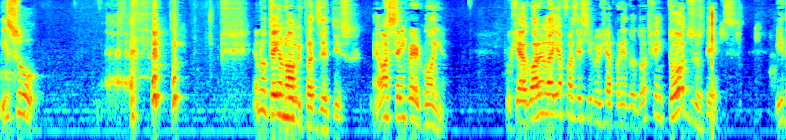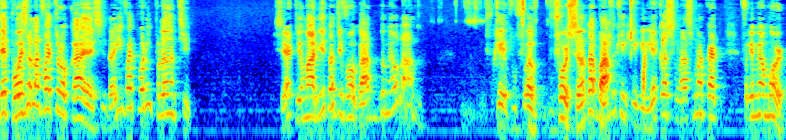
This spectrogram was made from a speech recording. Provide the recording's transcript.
isso. Eu não tenho nome para dizer disso. É uma sem vergonha. Porque agora ela ia fazer cirurgia parendodôntica em todos os dentes. E depois ela vai trocar esse daí e vai pôr implante. Certo? E o marido advogado do meu lado porque, forçando a barra que, que queria que eu assinasse uma carta. Falei, meu amor,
